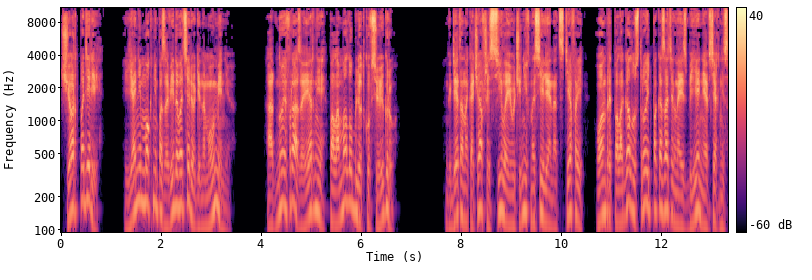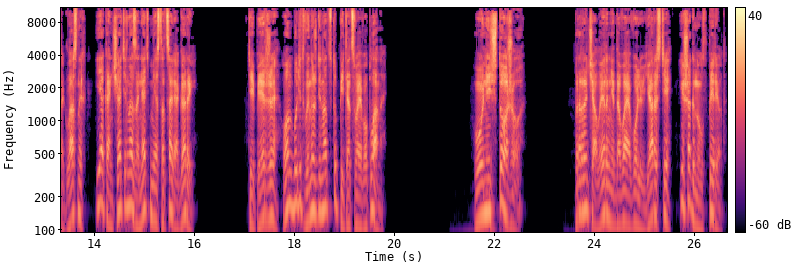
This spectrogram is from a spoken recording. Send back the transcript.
Черт подери, я не мог не позавидовать Серегиному умению. Одной фразой Эрни поломал ублюдку всю игру. Где-то накачавшись силой и учинив насилие над Стефой, он предполагал устроить показательное избиение всех несогласных и окончательно занять место царя горы. Теперь же он будет вынужден отступить от своего плана. «Уничтожу!» прорычал Эрни, давая волю ярости, и шагнул вперед.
